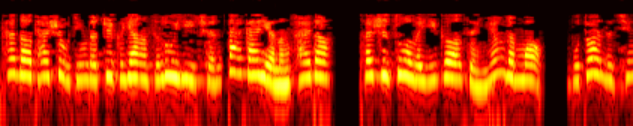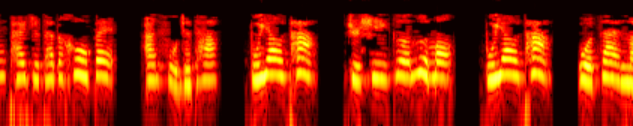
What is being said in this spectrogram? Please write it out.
看到他受惊的这个样子，陆亦辰大概也能猜到他是做了一个怎样的梦，不断的轻拍着他的后背，安抚着他，不要怕，只是一个噩梦，不要怕，我在呢。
